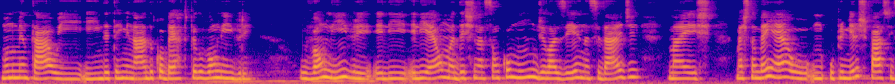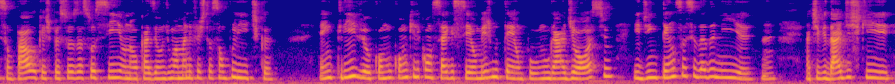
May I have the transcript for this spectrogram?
monumental e, e indeterminado coberto pelo vão livre o vão livre ele, ele é uma destinação comum de lazer na cidade, mas, mas também é o, um, o primeiro espaço em São Paulo que as pessoas associam na ocasião de uma manifestação política. É incrível como, como que ele consegue ser ao mesmo tempo um lugar de ócio e de intensa cidadania. Né? Atividades que,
